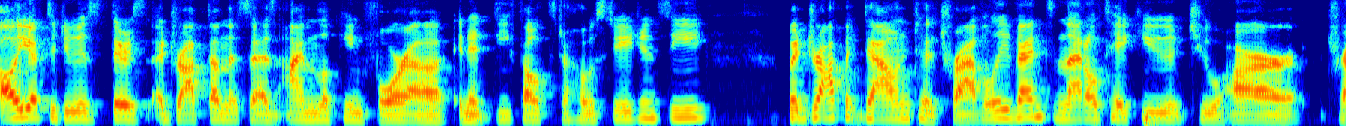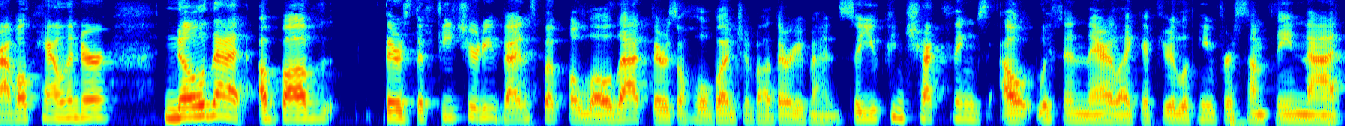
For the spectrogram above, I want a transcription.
all you have to do is there's a drop down that says I'm looking for a and it defaults to host agency, but drop it down to travel events and that'll take you to our travel calendar. Know that above there's the featured events, but below that there's a whole bunch of other events. So you can check things out within there like if you're looking for something that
